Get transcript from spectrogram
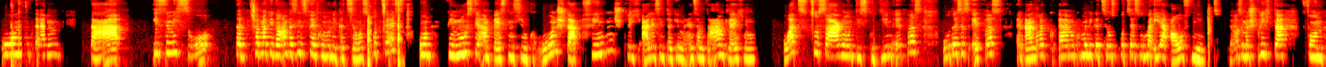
und ähm, da ist nämlich so, da schaut man genau an, was ist das für ein Kommunikationsprozess und wie muss der am besten synchron stattfinden, sprich alle sind da gemeinsam da am gleichen Ort zu sagen und diskutieren etwas oder ist es etwas, ein anderer ähm, Kommunikationsprozess, wo man eher aufnimmt. Ja, also man spricht da von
